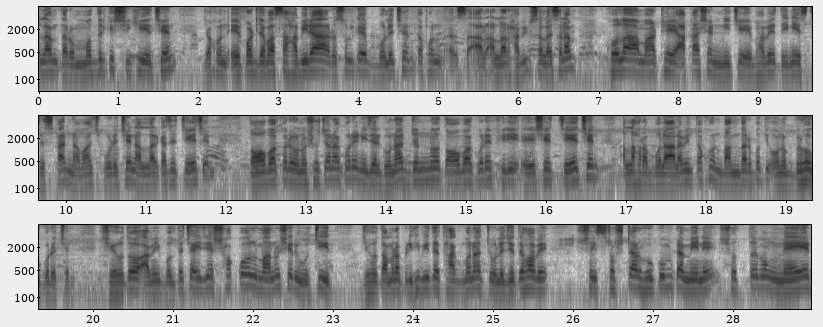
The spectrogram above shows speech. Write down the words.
সাল্লাম তার উম্মদদেরকে শিখিয়েছেন, যখন এ পর্যায়ে সাহাবিরা রসুলকে বলেছেন, তখন আল্লাহর হাবিব সাল্লাহ সাল্লাম খোলা মাঠে আকাশের নিচে এভাবে তিনি ইস্তেস্কার নামাজ পড়েছেন, আল্লাহর কাছে চেয়েছেন, তওবা করে অনুশোচনা করে নিজের গোনার জন্য তওবা করে ফিরে এসে চেয়েছেন আল্লাহ রাব্বুল আলমিন, তখন বান্দার প্রতি অনুগ্রহ করেছেন। সেহেতু আমি বলতে চাই যে সকল মানুষের উচিত যেহেতু আমরা পৃথিবীতে থাকব না, চলে যেতে হবে। সেই স্রষ্টার হুকুমটা মেনে, সত্য এবং ন্যায়ের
